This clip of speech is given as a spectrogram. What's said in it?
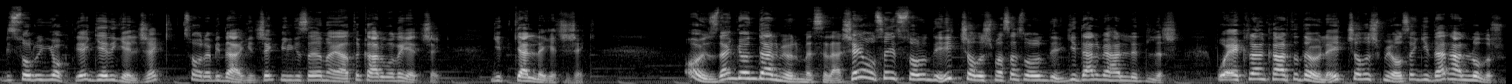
bir sorun yok diye geri gelecek. Sonra bir daha gidecek. Bilgisayarın hayatı kargoda geçecek. Git gelle geçecek. O yüzden göndermiyorum mesela. Şey olsa hiç sorun değil. Hiç çalışmasa sorun değil. Gider ve halledilir. Bu ekran kartı da öyle. Hiç çalışmıyor olsa gider hallolur.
